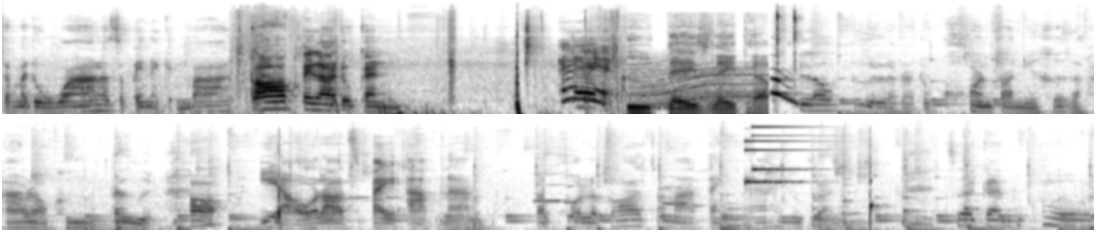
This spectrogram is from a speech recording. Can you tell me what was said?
จะมาดูว่าเราจะไปไหนกันบ้างก็ไปรอดูกัน Two days later. เราตื่นแล้วนะทุกคนตอนนี้คือสภาพเราเพิ่งตื่นก็เดี๋ยวเราจะไปอาบน้ำทุกคนแล้วก็จะมาแต่งหน้าให้ดูกัน เจอกันทุกคน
